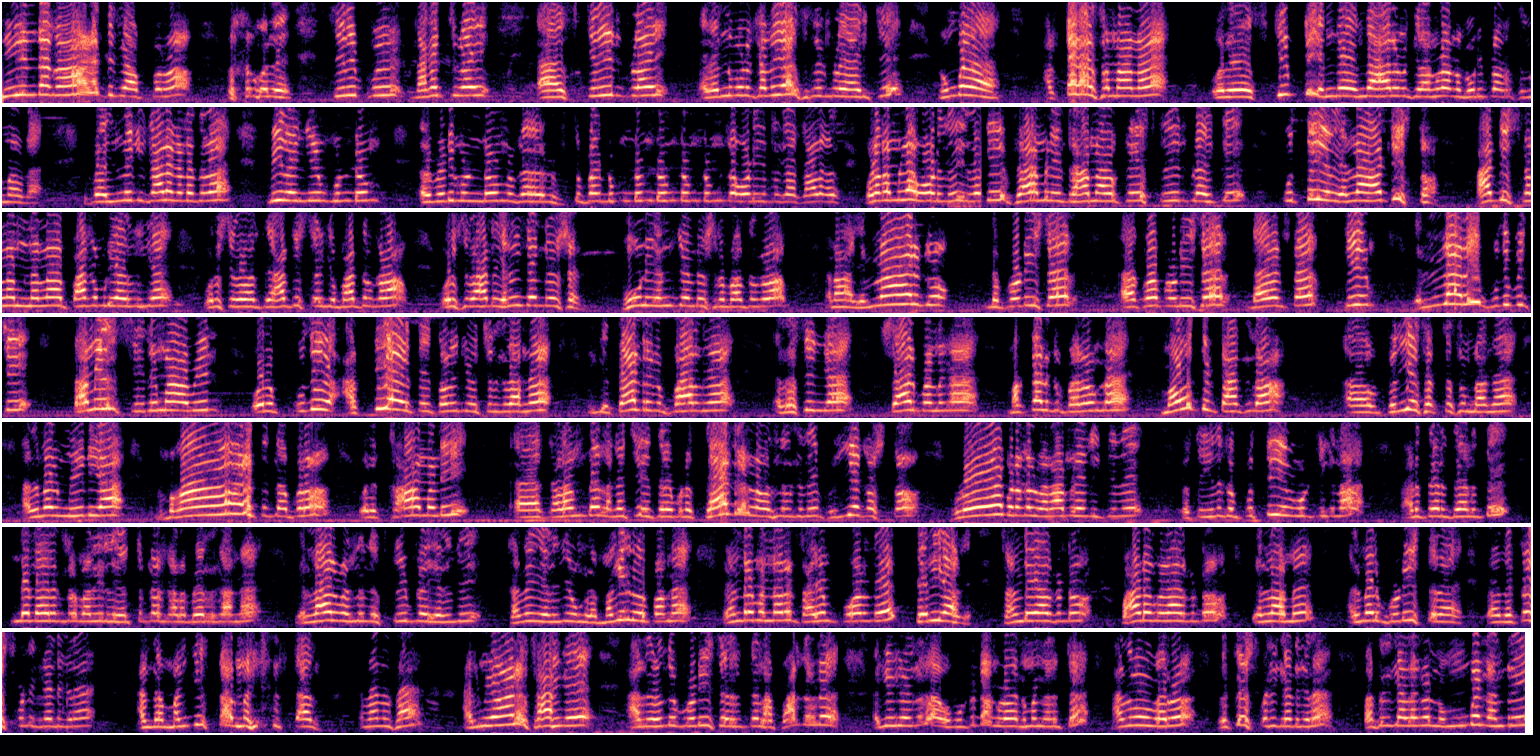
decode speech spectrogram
நீண்ட காலத்துக்கு அப்புறம் ஒரு சிரிப்பு நகைச்சுவை ஸ்க்ரீன் பிளே ரெண்டு மூணு கதையாக ஸ்க்ரீன் பிளே ஆயிடுச்சு. ரொம்ப அட்டகாசமான ஒரு ஸ்கிரிப்ட் எங்கே எங்கே ஆரம்பிக்கிறாங்களோ அங்கே முடிப்பாங்க சினிமாவில் இப்போ இன்னைக்கு காலகட்டத்தில் பீரங்கியும் குண்டும் வெடிகுண்டும் அஹ், டும் டும் டும் டும் டும் ஓடிக்கிட்டு இருக்க கால உலகம்லாம் ஓடுது. இல்லாட்டி ஃபேமிலி ட்ராமாவுக்கு ஸ்க்ரீன் பிளேக்கு புத்தையர் எல்லா ஆர்டிஸ்ட்டும் ஆர்டிஸ்டெல்லாம் முன்னெல்லாம் பார்க்க முடியாதவங்க. ஒரு சில ஆர்டிஸ்ட் இங்கே பார்த்துருக்கலாம். ஒரு சில ஆர்டி யங் ஜென்ரேஷன் மூணு யங் ஜென்ரேஷனை பார்த்துருக்கலாம். ஆனால் எல்லாருக்கும் இந்த producer co producer director team எல்லாரையும் புதுப்பிச்சு தமிழ் சினிமாவின் ஒரு புது அத்தியாயத்தை தொடங்கி வச்சிருக்கிறாங்க. நீங்கள் தேட்டருக்கு பாருங்கள் ரசிங்க ஷேர் பண்ணுங்கள் மக்களுக்கு பரவுங்க. மவுத்து டாக் தான் பெரிய சக்ஸஸ்ன்றாங்க அது மாதிரி மீடியா ரொம்ப காலத்துக்கு அப்புறம் ஒரு காமெடி கலந்த நகைச்சுவை திரைப்படம் தேட்டரில் வந்திருக்குது. பெரிய கஷ்டம். இவ்வளோ படங்கள் வராமலே நிற்குது இதுக்கு புத்தியை ஊட்டிங்கன்னா அடுத்தடுத்து அடுத்து இந்த டைரக்டர் மாதிரி இல்லை எச்சக்கணக்கான பேர் இருக்காங்க. எல்லாரும் வந்து இந்த ஸ்கிரிப்டை எழுதி கதை எழுதி உங்களை மகிழ் வைப்பாங்க. ரெண்டரை மணி நேரம் டைம் போகிறதே தெரியாது. சண்டையாக இருக்கட்டும் பாடல்களாக இருக்கட்டும் எல்லாமே. அது மாதிரி ப்ரொடியூசரை நான் ரெக்வஸ்ட் பண்ணி கேட்டுக்கிறேன். அந்த மங்கிஸ்தான் மங்கிஸ்தான். வேணும் சார்? அருமையான சாங்கு. அது வந்து ப்ரொடியூசர்கிட்ட நான் பார்த்தோன்னே ஐயோ விட்டுட்டாங்களோ என்னமோ நினச்சேன். அதுவும் வரும். ரிக்வெஸ்ட் பண்ணி கேட்டுக்கிறேன். பத்திரிக்கையாளர்கள் ரொம்ப நன்றி.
